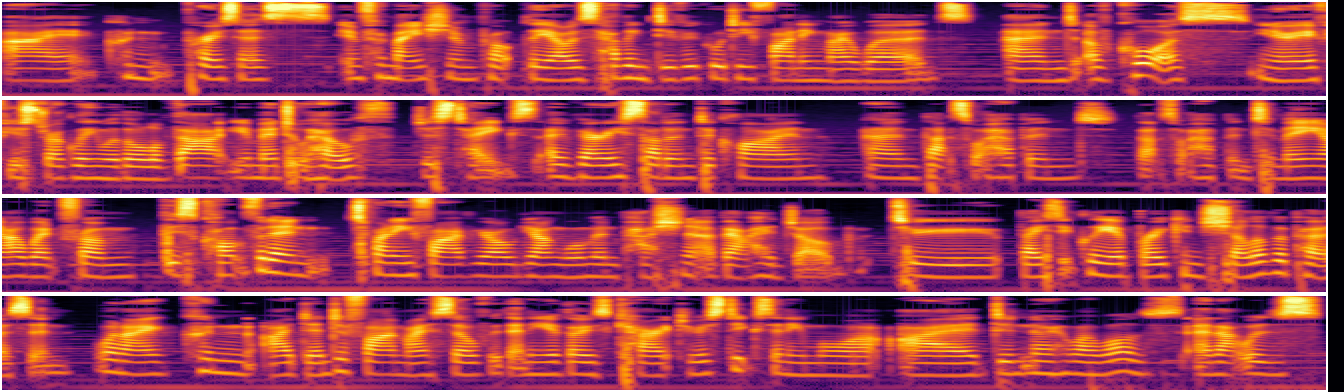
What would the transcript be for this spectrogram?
I couldn't process information properly. I was having difficulty finding my words. And of course, you know, if you're struggling with all of that, your mental health just takes a very sudden decline. And that's what happened. That's what happened to me. I went from this confident 25 year old young woman passionate about her job to basically a broken shell of a person. When I couldn't identify myself with any of those characteristics anymore, I didn't know who I was. And that was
